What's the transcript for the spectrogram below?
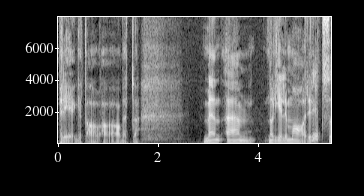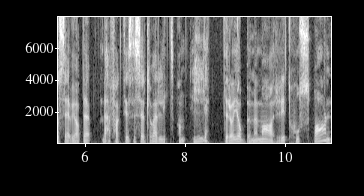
preget av, av, av dette. Men um, når det gjelder mareritt, så ser vi at det, det er faktisk det ser ut til å være litt sånn lettere å jobbe med mareritt hos barn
